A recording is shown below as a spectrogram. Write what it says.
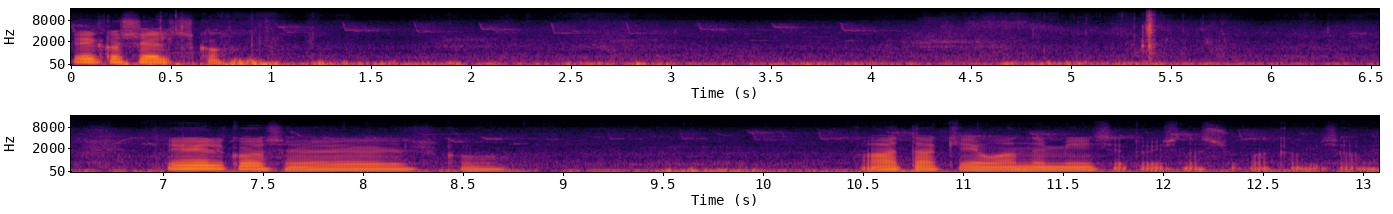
Tylko sielsko. Tylko serko. A takie ładne miejsce tu jest na szczupaka widzowie.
